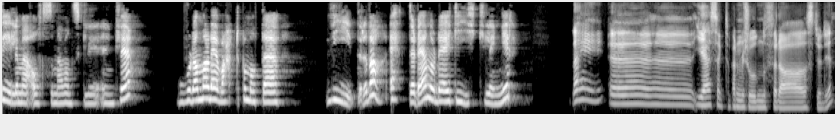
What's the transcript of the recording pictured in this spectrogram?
deale med alt som er vanskelig, egentlig. Hvordan har det vært på en måte videre, da, etter det, når det ikke gikk lenger? Nei, eh, jeg søkte permisjon fra studiet,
